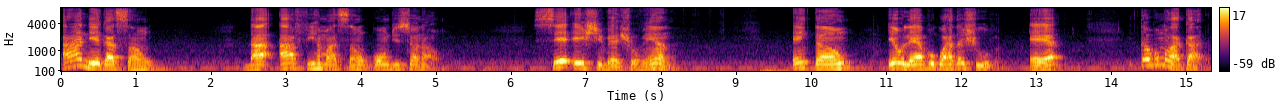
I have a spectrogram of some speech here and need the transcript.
A negação da afirmação condicional. Se estiver chovendo, então eu levo o guarda-chuva. É. Então vamos lá, cara.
